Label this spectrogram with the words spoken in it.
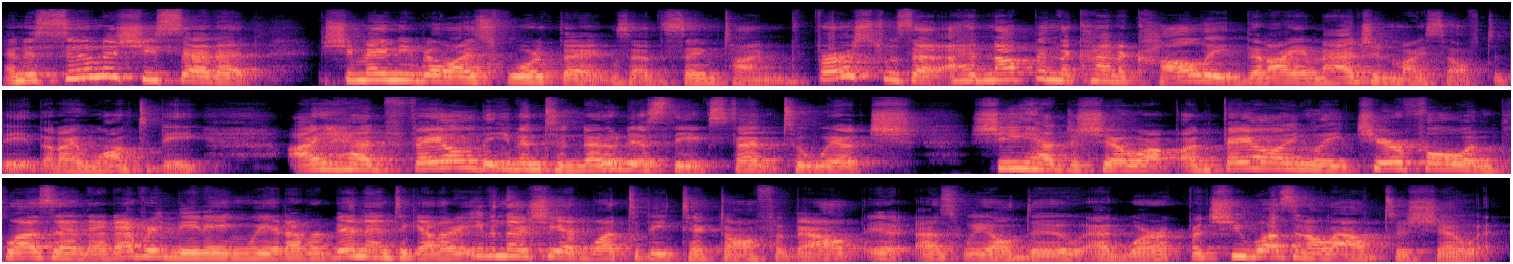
And as soon as she said it, she made me realize four things at the same time. The first was that I had not been the kind of colleague that I imagined myself to be, that I want to be. I had failed even to notice the extent to which she had to show up unfailingly cheerful and pleasant at every meeting we had ever been in together, even though she had what to be ticked off about, eh, as we all do at work, but she wasn't allowed to show it.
